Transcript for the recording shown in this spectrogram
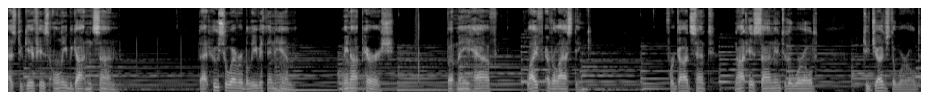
as to give his only begotten Son, that whosoever believeth in him may not perish, but may have life everlasting. For God sent not his Son into the world to judge the world,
